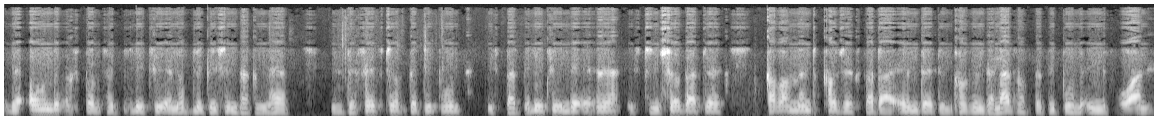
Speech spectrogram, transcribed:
The only responsibility and obligation that we have is the safety of the people, is stability in the area, is to ensure that uh, government projects that are aimed at improving the lives of the people in Vuwani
